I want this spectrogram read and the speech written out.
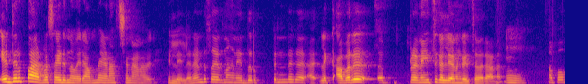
എതിർപ്പ് ആരുടെ സൈഡിൽ നിന്ന് വരും. അമ്മയാണോ അച്ഛനാണോ അവർ? ഇല്ല ഇല്ല. രണ്ട് സൈഡിൽ നിന്ന് അങ്ങനെ എതിർപ്പിന്റെ ലൈക്ക് അവർ പ്രണയിച്ച് കല്യാണം കഴിച്ചവരാണ്. അപ്പം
